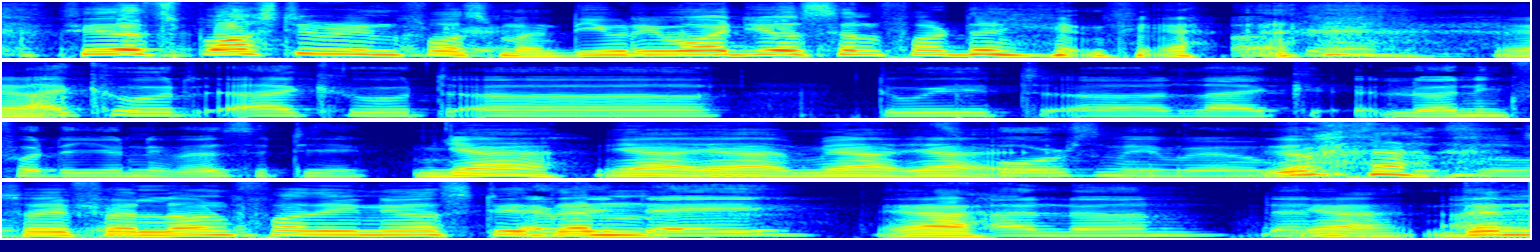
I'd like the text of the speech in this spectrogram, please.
see that's positive reinforcement. You reward yourself for doing it. Yeah, okay. yeah, I could I could uh, do it uh, like learning for the university. yeah, yeah, yeah, yeah, yeah. Bores me very much. So, So if yeah. I learn for the university, every then day yeah. I learn, then Yeah, then-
